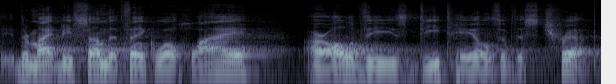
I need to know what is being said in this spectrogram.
There might be some that think, well, why are all of these details of this trip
